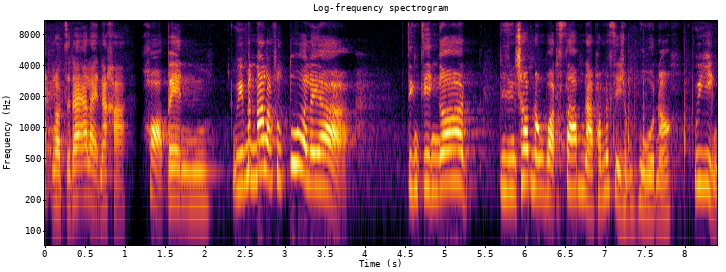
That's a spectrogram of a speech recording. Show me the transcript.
กเราจะได้อะไรนะคะ ขอเป็นวิมันน่ารักทุกตัวเลยอะ จริง ๆ ก็จริงๆชอบน้องบอดซัมนะเพราะมันสีชมพูเนาะผู้หญิง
